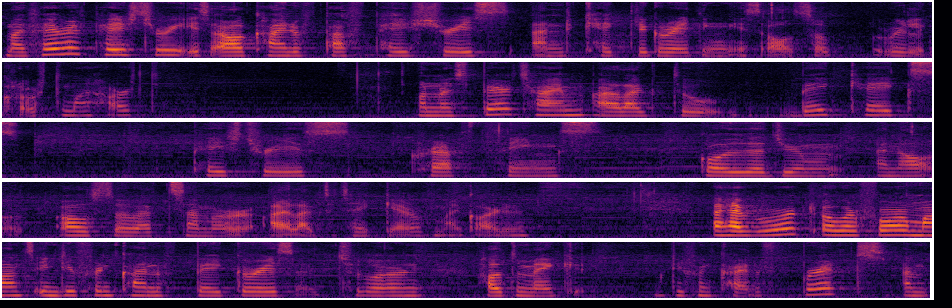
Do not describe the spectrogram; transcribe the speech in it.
My favorite pastry is all kind of puff pastries and cake decorating is also really close to my heart. On my spare time I like to bake cakes, pastries, craft things, go to the gym and also at summer I like to take care of my garden. I have worked over four months in different kind of bakeries to learn how to make different kind of breads and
